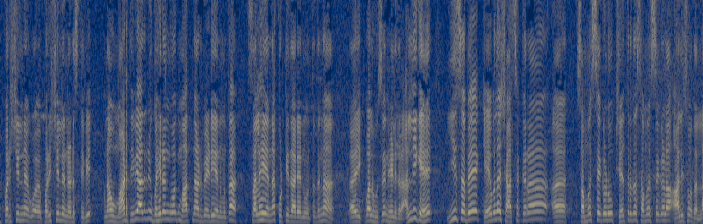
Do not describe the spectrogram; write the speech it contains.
ಪರಿಶೀಲನೆ ಪರಿಶೀಲನೆ ನಡೆಸ್ತೀವಿ. ನಾವು ಮಾಡ್ತೀವಿ. ಆದ್ರೆ ನೀವು ಬಹಿರಂಗವಾಗಿ ಮಾತನಾಡಬೇಡಿ ಅನ್ನುವಂಥ ಸಲಹೆಯನ್ನು ಕೊಟ್ಟಿದ್ದಾರೆ ಅನ್ನುವಂಥದ್ದನ್ನು ಇಕ್ಬಾಲ್ ಹುಸೇನ್ ಹೇಳಿದ್ದಾರೆ. ಅಲ್ಲಿಗೆ ಈ ಸಭೆ ಕೇವಲ ಶಾಸಕರ ಸಮಸ್ಯೆಗಳು, ಕ್ಷೇತ್ರದ ಸಮಸ್ಯೆಗಳ ಆಲಿಸೋದಲ್ಲ.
